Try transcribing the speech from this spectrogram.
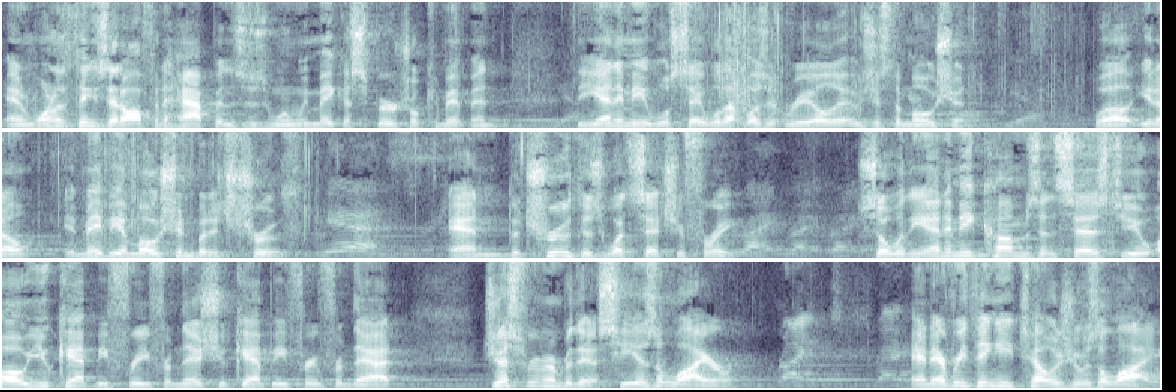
Yeah. And one of the things that often happens is when we make a spiritual commitment, yeah. the enemy will say, Well, that wasn't real, it was just emotion. Well, you know, it may be emotion, but it's truth. Yes. And the truth is what sets you free. Right, right, right. So when the enemy comes and says to you, Oh, you can't be free from this, you can't be free from that, just remember this He is a liar. And everything he tells you is a lie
